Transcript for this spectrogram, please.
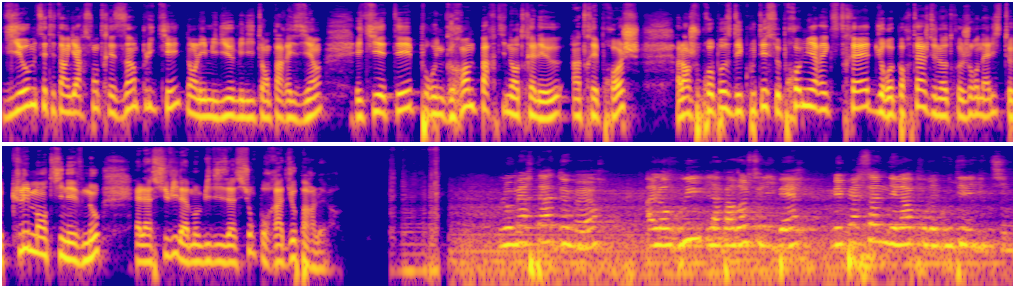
Guillaume, c'était un garçon très impliqué dans les milieux militants parisiens et qui était, pour une grande partie d'entre elles et eux, un très proche. Alors je vous propose d'écouter ce premier extrait du reportage de notre journaliste Clémentine Evenot. Elle a suivi la mobilisation pour Radio Parleur. L'omerta demeure. Alors oui, la parole se libère, mais personne n'est là pour écouter les victimes.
